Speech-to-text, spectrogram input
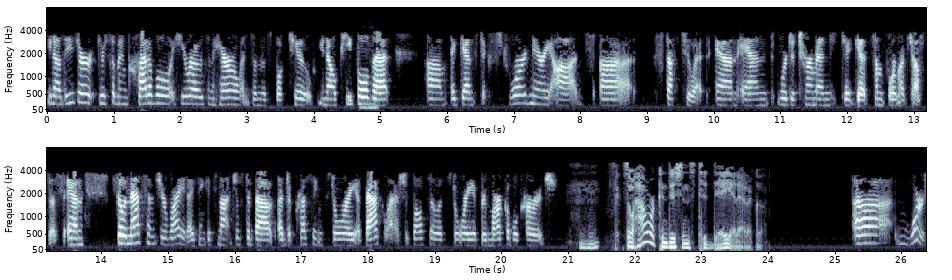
you know these are there's some incredible heroes and heroines in this book too. You know, people that um, against extraordinary odds uh, stuck to it and and were determined to get some form of justice and so in that sense, you're right. I think it's not just about a depressing story of backlash. It's also a story of remarkable courage. hmm So how are conditions today at Attica? Uh, worse.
